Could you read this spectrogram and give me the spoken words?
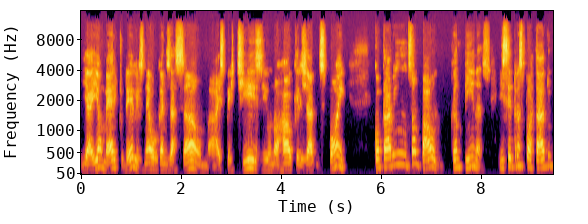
e aí é um mérito deles, né, a organização, a expertise, o know-how que eles já dispõem, compraram em São Paulo, Campinas, e ser transportado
